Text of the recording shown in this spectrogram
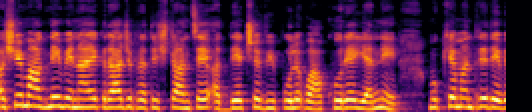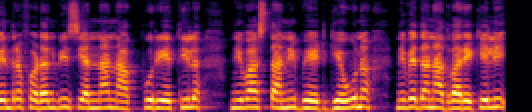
अशी मागणी विनायक राज प्रतिष्ठानचे अध्यक्ष विपुल वाखुरे यांनी मुख्यमंत्री देवेंद्र फडणवीस यांना नागपूर येथील निवासस्थानी भेट घेऊन निवेदनाद्वारे केली.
